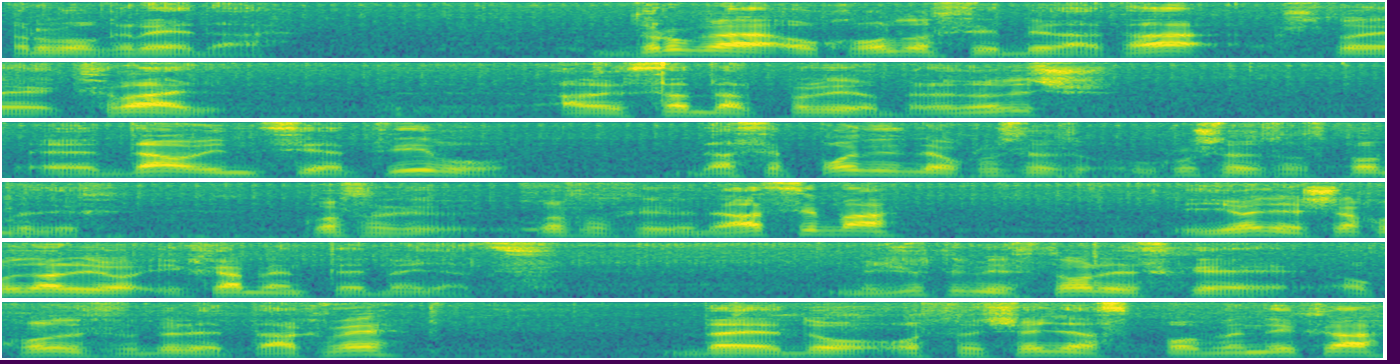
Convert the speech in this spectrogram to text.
prvog reda. Druga okolnost je bila ta što je kralj Aleksandar I. Obrenović e, dao inicijativu da se podigne u Kruševicu spomenih kosovskim junacima i on je čak udario i kamen temeljac. Međutim, istorijske okolnosti su bile takve da je do osvećenja spomenika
